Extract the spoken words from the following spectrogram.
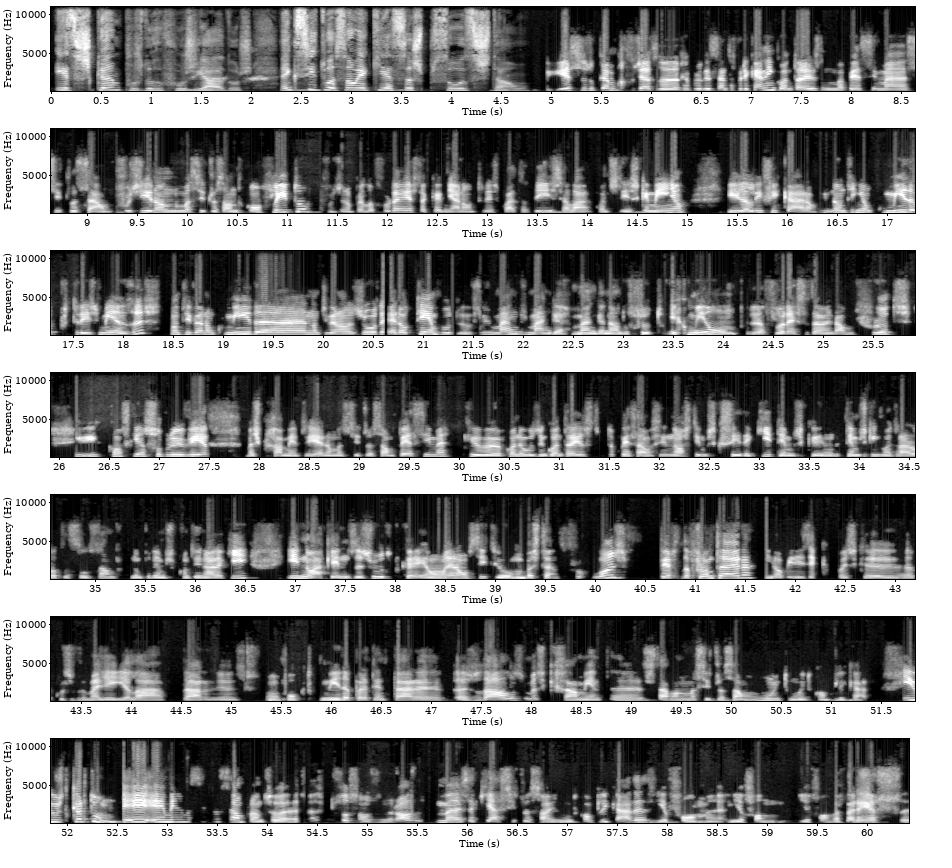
esses campos de refugiados. Em que situação é que essas pessoas estão? Esses do campo de refugiados da República Centro-Africana encontrei-os numa péssima situação. Fugiram de uma situação de conflito, fugiram pela floresta, caminharam 3, 4 dias, sei lá quantos dias caminham, e ali ficaram. Não tinham comida por três meses, não tiveram comida, não tiveram ajuda. Era o tempo dos mangos, manga, manga, não, do fruto. E comiam, a floresta também dá muitos frutos, e, e conseguiam sobreviver, mas que realmente era uma situação péssima, que quando eu os encontrei, eles pensavam assim, nós temos que sair daqui, temos que, temos que encontrar outra solução, porque não podemos continuar aqui, e não há quem nos ajude, porque é um, era um sítio bastante longe, perto da fronteira, e ouvi dizer que depois que a Cruz Vermelha ia lá dar-lhes um pouco de comida para tentar eh, ajudá-los, mas que realmente estavam numa situação muito, muito complicada. E os de Khartoum, é, é a mesma situação, pronto, as, as pessoas são generosas, mas aqui há situações muito complicadas e a fome, e a fome, e a fome aparece,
